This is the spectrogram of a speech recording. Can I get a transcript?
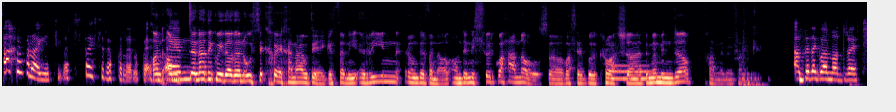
bach o variety, let's spice it up a little bit. Ond on, um, dyna ddigwyddodd yn 86 a 90, gyda ni yr un rownd derfynol, ond yn illwyr gwahanol, so falle bod Croatia mm. ddim yn mynd o pan yn Ffranc. A bydde gweld Modric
